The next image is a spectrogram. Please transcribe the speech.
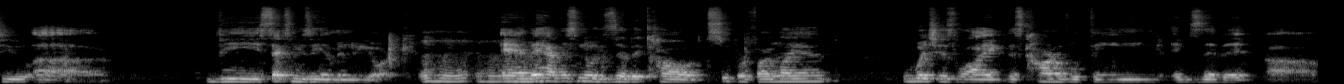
to uh, the Sex Museum in New York, Mm-hmm, mm-hmm. and they have this new exhibit called Super Funland, which is like this carnival themed exhibit, um,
